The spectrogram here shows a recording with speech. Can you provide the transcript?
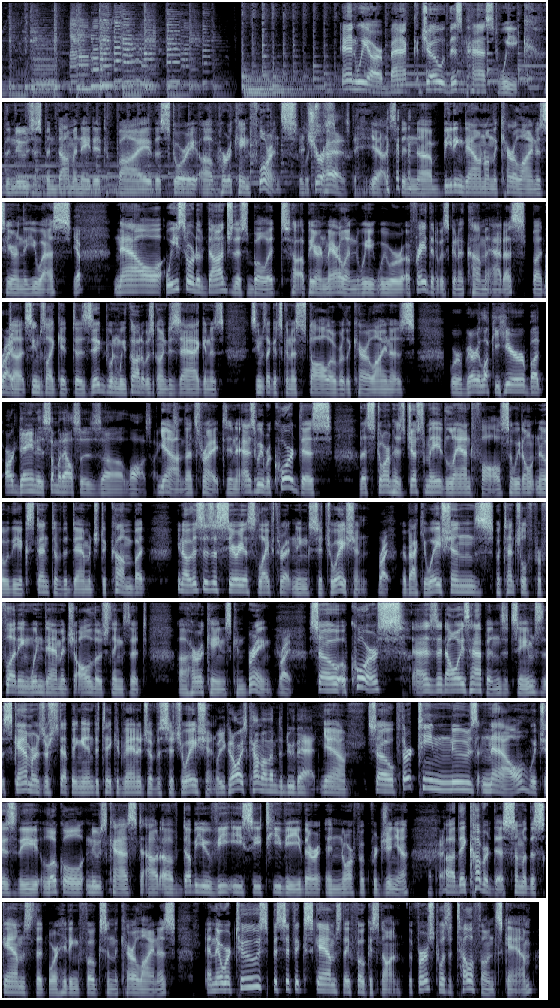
And we are back. Joe, this past week, the news has been dominated by the story of Hurricane Florence. It sure is, has. yeah, it's been uh, beating down on the Carolinas here in the U.S. Yep. Now, we sort of dodged this bullet up here in Maryland. We, we were afraid that it was going to come at us, but right. uh, it seems like it uh, zigged when we thought it was going to zag and it seems like it's going to stall over the Carolinas we're very lucky here, but our gain is someone else's uh, loss. Yeah, that's right. And as we record this, the storm has just made landfall, so we don't know the extent of the damage to come. But, you know, this is a serious life threatening situation. Right. Evacuations, potential for flooding, wind damage, all of those things that uh, hurricanes can bring. Right. So, of course, as it always happens, it seems, the scammers are stepping in to take advantage of the situation. Well, you can always count on them to do that. Yeah. So, 13 News Now, which is the local newscast out of WVEC TV, they're in Norfolk, Virginia. Okay. Uh, they covered this, some of the scams that were hitting folks in the Carolinas. And there were two specific scams they focused on. The first was a telephone scam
